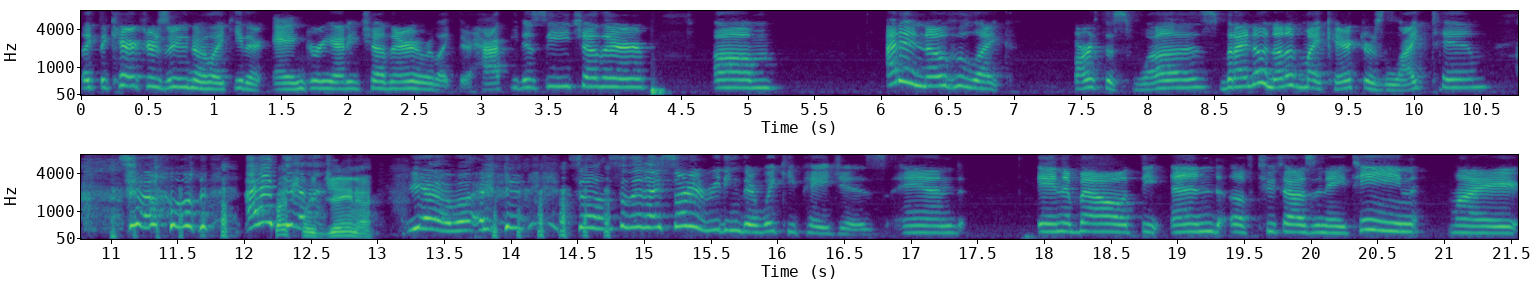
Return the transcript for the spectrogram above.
Like the characters are you know like either angry at each other or like they're happy to see each other. Um, I didn't know who like Arthas was, but I know none of my characters liked him. So I had Especially to, Jaina. yeah. But, so so then I started reading their wiki pages, and in about the end of 2018, my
